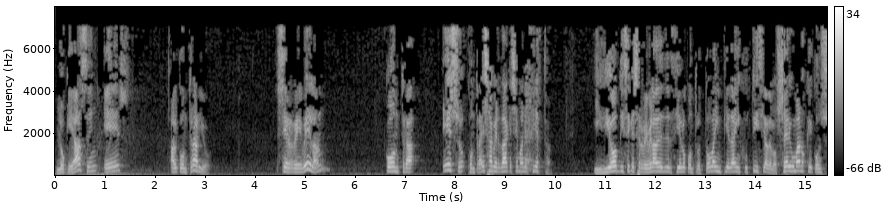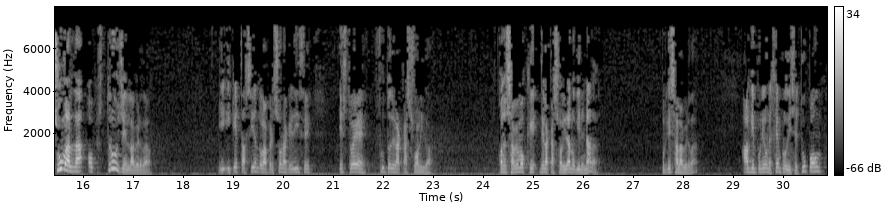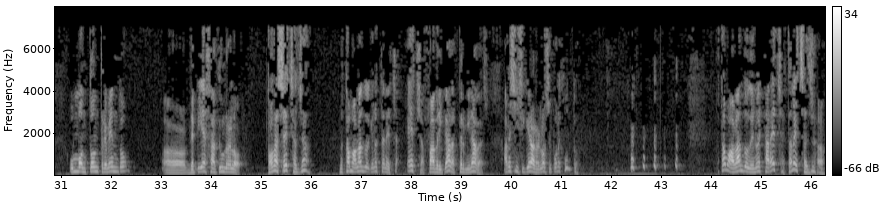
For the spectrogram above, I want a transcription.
lo que hacen es, al contrario, se rebelan contra eso, contra esa verdad que se manifiesta. Y Dios dice que se revela desde el cielo contra toda impiedad e injusticia de los seres humanos que con su maldad obstruyen la verdad. ¿Y, ¿Y, qué está haciendo la persona que dice esto es fruto de la casualidad? Cuando sabemos que de la casualidad no viene nada. Porque esa es la verdad. Alguien ponía un ejemplo, dice, tú pon un montón tremendo uh, de piezas de un reloj, todas hechas ya. No estamos hablando de que no estén hechas, hechas, fabricadas, terminadas. A ver si siquiera el reloj se pone junto. estamos hablando de no estar hechas, están hechas ya.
